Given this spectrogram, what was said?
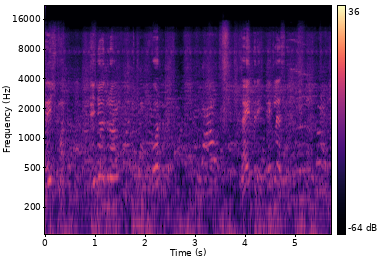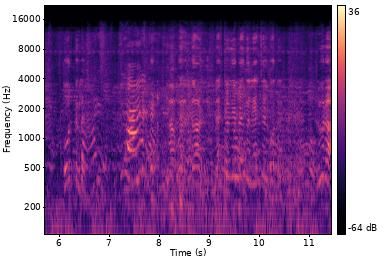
రేష్మ ఏం చదువుతున్నావు ఫోర్త్ క్లాస్ గాయత్రి ఏ class? Fourth class. Third. Next చెప్పేస్తా నెక్స్ట్ వెళ్ళిపోతాయి నువ్వురా?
